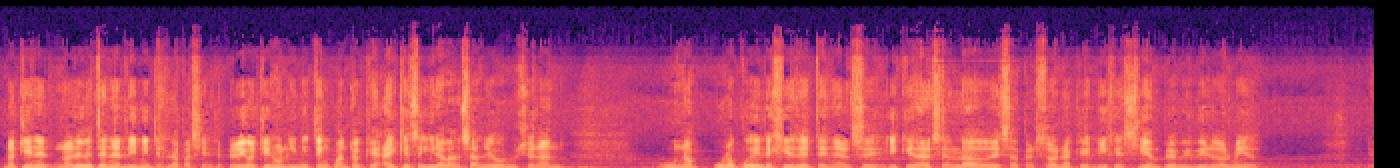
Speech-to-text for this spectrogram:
No, tiene, no debe tener límites la paciencia, pero digo, tiene un límite en cuanto a que hay que seguir avanzando y evolucionando. Uno, uno puede elegir detenerse y quedarse al lado de esa persona que elige siempre vivir dormido. Eh,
